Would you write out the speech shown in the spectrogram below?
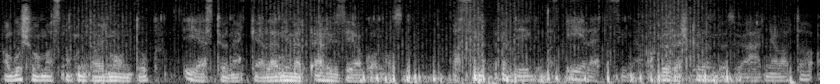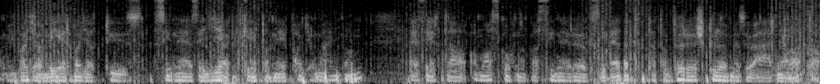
A busómasznak, mint ahogy mondtuk, ijesztőnek kell lenni, mert előzi a gonoszt. A szín pedig az élet színe, a vörös különböző árnyalata, ami vagy a vér, vagy a tűz színe, ez egy jelkép a néphagyományban, ezért a, a maszkoknak a színe rögzített, tehát a vörös különböző árnyalata.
